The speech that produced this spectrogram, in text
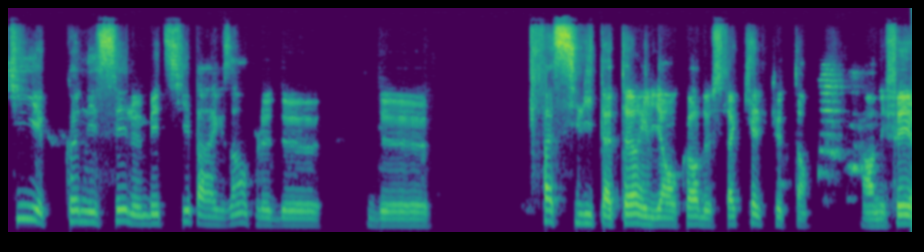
qui connaissait le métier, par exemple, de, de facilitateur il y a encore de cela quelques temps? En effet,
